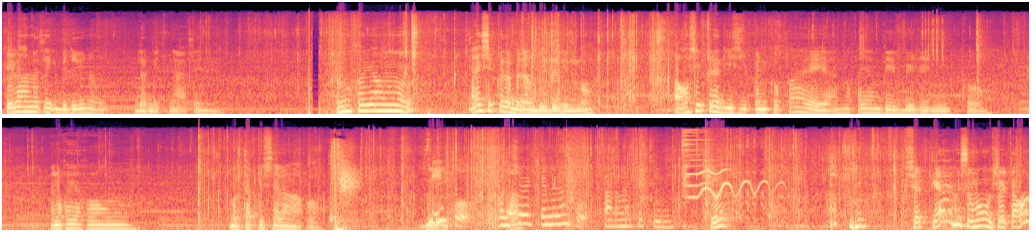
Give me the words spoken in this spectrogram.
kailangan natin ibili yun ng damit natin. Ano kayang, naisip ko na ba ng bibilhin mo? Ako kasi pinag-isipan ko pa eh, ano kayang bibilhin ko? Ano kaya kung magtapos na lang ako? Sige po, mag-short ka na lang po para matipid. Short? Short ka? Gusto mo mag-short ako?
